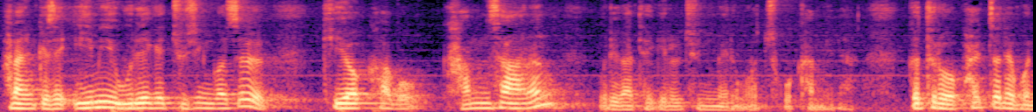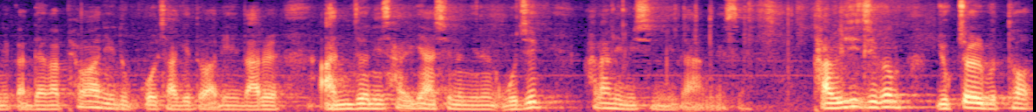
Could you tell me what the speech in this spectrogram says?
하나님께서 이미 우리에게 주신 것을 기억하고 감사하는 우리가 되기를 주님의 이름으로 축복합니다. 끝으로 8절에 보니까 내가 평안히 눕고 자기도 아니 나를 안전히 살게 하시는 이는 오직 하나님이십니다. 그래서 다윗이 지금 6절부터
